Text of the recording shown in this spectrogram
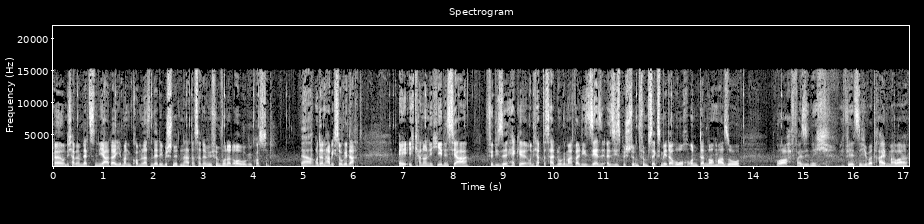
Äh, Und ich habe im letzten Jahr da jemanden kommen lassen, der die beschnitten hat. Das hat irgendwie 500 Euro gekostet. ja, Und dann habe ich so gedacht, ey, ich kann doch nicht jedes Jahr für diese Hecke, und ich habe das halt nur gemacht, weil die sehr, sehr also sie ist bestimmt 5, 6 Meter hoch und dann nochmal so, boah, weiß ich nicht, ich will jetzt nicht übertreiben, aber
